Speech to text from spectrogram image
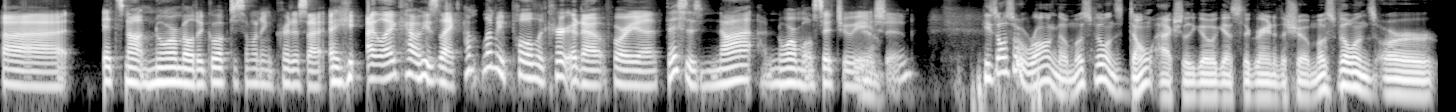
Uh, it's not normal to go up to someone and criticize. I, I like how he's like, "Um, "Let me pull the curtain out for you. This is not a normal situation." He's also wrong though. Most villains don't actually go against the grain of the show. Most villains are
